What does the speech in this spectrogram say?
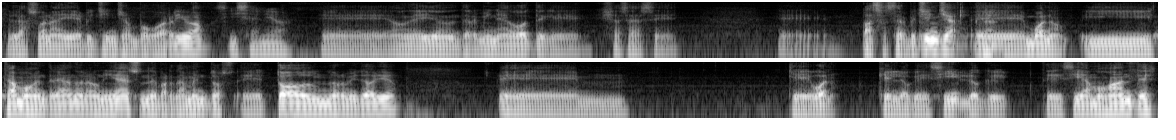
que es la zona ahí de Pichincha un poco arriba, Sí, señor. eh, donde ahí donde termina Gote, que ya se hace, eh, pasa a ser Pichincha. Eh, bueno, y estamos entregando la unidad, son departamentos, todo de un dormitorio, que bueno, que lo que, lo que te decíamos antes,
